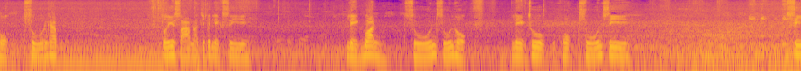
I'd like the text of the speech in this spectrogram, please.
หก ศูนย์ครับ ตัวที่สามอาจจะเป็นเหล็กซีเหล็กบอลศูนย์ศูนย์หกเหล็กถูกหกศูนย์ซีซี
